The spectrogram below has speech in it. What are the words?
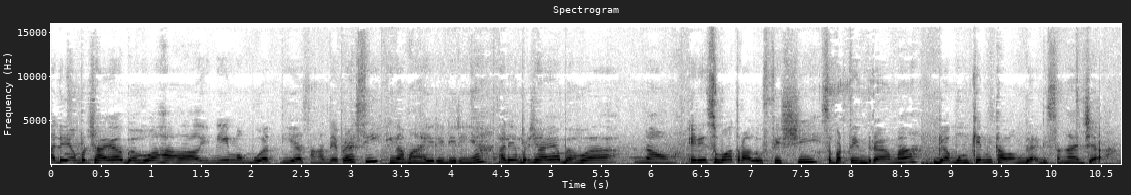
Ada yang percaya bahwa hal-hal ini membuat dia sangat depresi hingga mengakhiri dirinya. Ada yang percaya bahwa no, ini semua terlalu fishy seperti drama, gak mungkin kalau nggak disengaja.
